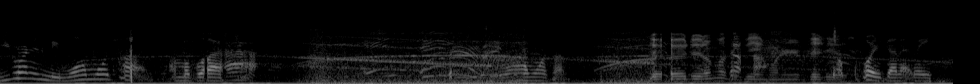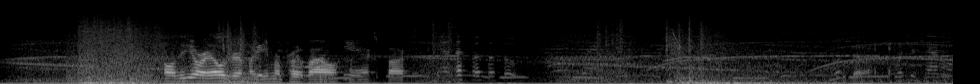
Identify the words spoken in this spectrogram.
you run into me one more time, I'ma blast Ah! you. One more time. Dude, dude, I'm about to be in one of your videos. Point a gun at me. All the URLs are in my gamer profile on Xbox. The? Hey, what's your channel?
